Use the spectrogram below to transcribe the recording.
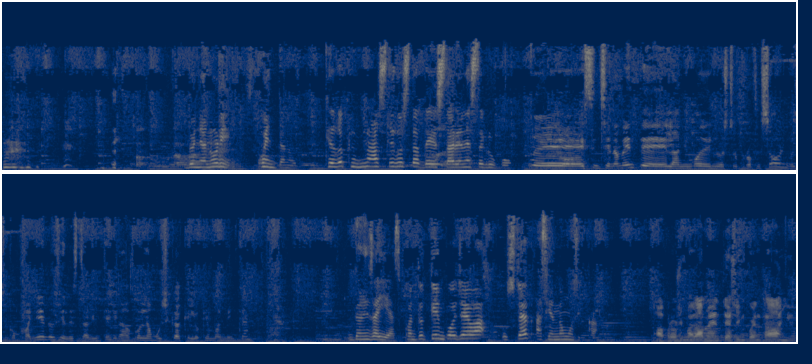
Doña Nuri, cuéntanos, ¿qué es lo que más te gusta de estar en este grupo? Eh, sinceramente, el ánimo de nuestro profesor, mis compañeros y el estar integrado con la música, que es lo que más me encanta. Don Isaías, ¿cuánto tiempo lleva usted haciendo música? Aproximadamente 50 años.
